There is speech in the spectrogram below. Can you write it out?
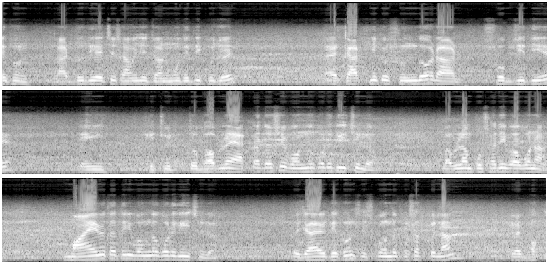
দেখুন, লাড্ডু দিয়েছে স্বামীজির জন্মতিথি পুজোয়। চাটনি খুব সুন্দর, আর সবজি দিয়ে এই খিচুড়ি। তো ভাবলাম একটা দশে বন্ধ করে দিয়েছিল। ভাবলাম প্রসাদই পাবো না। মায়েরও তাড়াতাড়ি বন্ধ করে দিয়েছিল। তো যাই হোক, দেখুন শেষ পর্যন্ত প্রসাদ পেলাম। এবার ভক্ত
